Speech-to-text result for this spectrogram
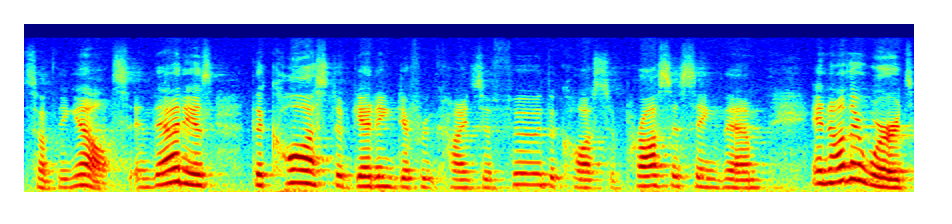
something else, and that is the cost of getting different kinds of food, the cost of processing them. In other words,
